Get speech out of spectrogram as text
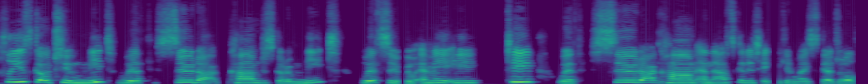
please go to meetwithsue.com. Just go to meet with Sue, With sue.com and that's going to take you to my schedule.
